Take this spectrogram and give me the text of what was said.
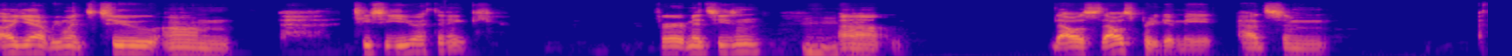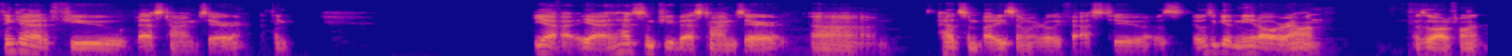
Oh uh, yeah, we went to um, TCU, I think, for mid-season. Mm-hmm. Um, that was that was a pretty good meet. Had some, I think I had a few best times there. I think, yeah, yeah, I had some few best times there. Um, had some buddies that went really fast too. It was it was a good meet all around. It was a lot of fun.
